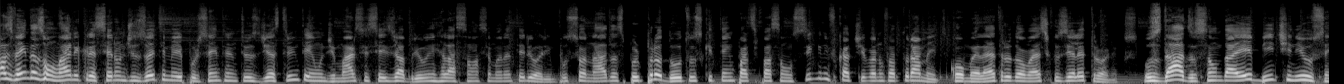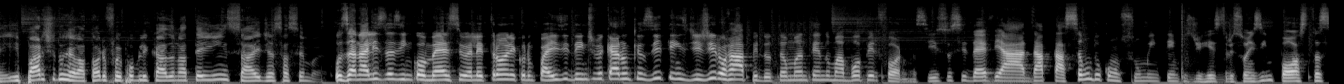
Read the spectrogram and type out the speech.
As vendas online cresceram 18,5% entre os dias 31 de março e 6 de abril em relação à semana anterior, impulsionadas por produtos que têm participação significativa no faturamento, como eletrodomésticos e eletrônicos. Os dados são da Ebit Nielsen e parte do relatório foi publicado na TI Inside essa semana. Os analistas em comércio eletrônico no país identificaram que os itens de giro rápido estão mantendo uma boa performance. Isso se deve à adaptação do consumo em tempos de restrições impostas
